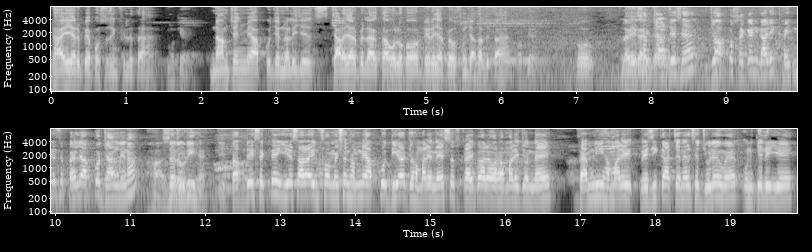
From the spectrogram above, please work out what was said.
ढाई हज़ार रुपया प्रोसेसिंग फ़ी लेता है। ओके नाम चेंज में आपको जनरली जो चार हज़ार रुपये लगता है वो लोग को डेढ़ हज़ार रुपया उसमें ज़्यादा लेता है। ओके तो लगेगा सब चार्जेस हैं जो हाँ। आपको सेकंड गाड़ी खरीदने से पहले आपको जान लेना हाँ, ज़रूरी। है। जी। तो आप देख सकते हैं ये सारा इन्फॉर्मेशन हमने आपको दिया जो हमारे नए सब्सक्राइबर और हमारे जो नए फैमिली हमारे क्रेजी कार चैनल से जुड़े हुए हैं उनके लिए ये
